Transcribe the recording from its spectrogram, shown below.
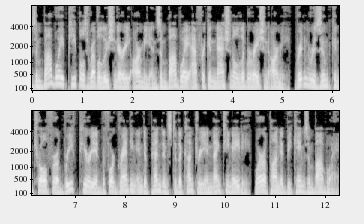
Zimbabwe People's Revolutionary Army and Zimbabwe African National Liberation Army, Britain resumed control for a brief period before granting independence to the country in 1980, whereupon it became Zimbabwe.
